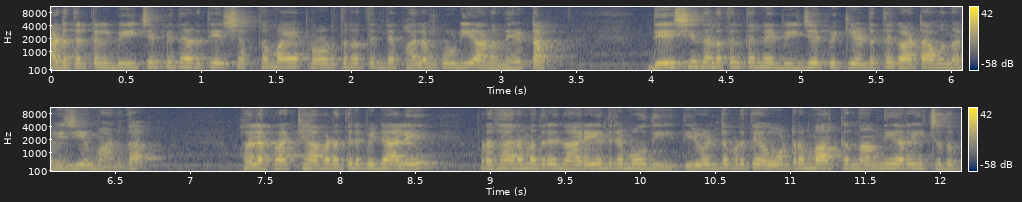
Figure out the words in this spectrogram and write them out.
അടുത്തിട്ടിൽ ബി ജെ പി നടത്തിയ ശക്തമായ പ്രവർത്തനത്തിന്റെ ഫലം കൂടിയാണ് നേട്ടം. ദേശീയ തലത്തിൽ തന്നെ ബി ജെ പിക്ക് എടുത്തുകാട്ടാവുന്ന വിജയമാണിത്. ഫലപ്രഖ്യാപനത്തിന് പിന്നാലെ പ്രധാനമന്ത്രി നരേന്ദ്രമോദി തിരുവനന്തപുരത്തെ വോട്ടർമാർക്ക് നന്ദി അറിയിച്ചതും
